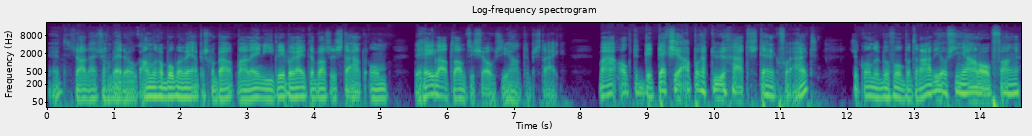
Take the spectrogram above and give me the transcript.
Er werden ook andere bommenwerpers gebouwd, maar alleen die Liberator was in staat om de hele Atlantische Oceaan te bestrijken. Maar ook de detectieapparatuur gaat sterk vooruit. Ze konden bijvoorbeeld radiosignalen opvangen.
